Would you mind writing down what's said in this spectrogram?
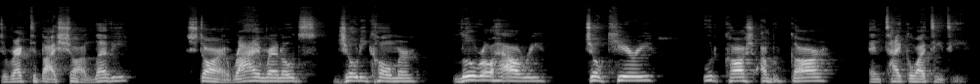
Directed by Shawn Levy. Starring Ryan Reynolds, Jodie Comer, Lil Rel Howery, Joe Keery, Utkarsh Ambudkar, and Taika Waititi.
